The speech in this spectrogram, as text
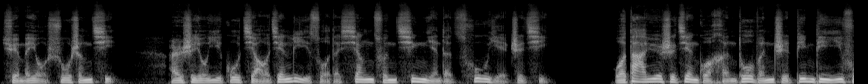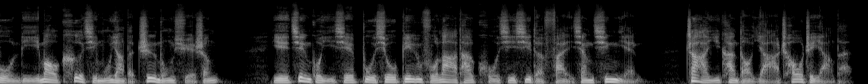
却没有书生气，而是有一股矫健利索的乡村青年的粗野之气。我大约是见过很多文质彬彬、一副礼貌客气模样的支农学生，也见过一些不修边幅、邋遢苦兮兮的返乡青年。乍一看到雅超这样的，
